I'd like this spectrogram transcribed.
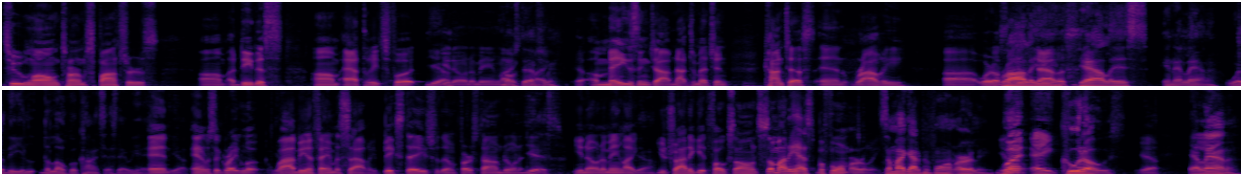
two long-term sponsors, um, Adidas, um, Athlete's Foot. Yeah. You know what I mean? Most definitely. like, amazing job. Not to mention contest in Raleigh. Uh, where else? Raleigh, Dallas. Dallas, and Atlanta were the the local contests that we had. and Yep. and it was a great look. Why being famous Sally? Big stage for them, first time doing it. Yes. You know what I mean? Like Yeah. you try to get folks on. Somebody has to perform early. somebody got to perform early. But hey, kudos, Yeah. Atlanta.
